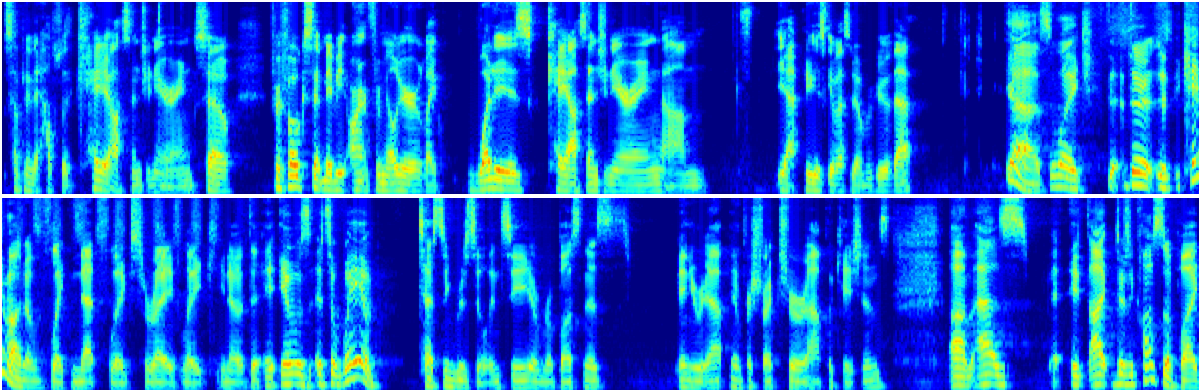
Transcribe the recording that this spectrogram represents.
something that helps with chaos engineering. So, for folks that maybe aren't familiar, like what is chaos engineering? Um, yeah, can you just give us an overview of that? Yeah, so like there, it came out of like Netflix, right? Like you know, it, was it's a way of testing resiliency or robustness in your infrastructure or applications. Um, as it, I, there's a concept I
